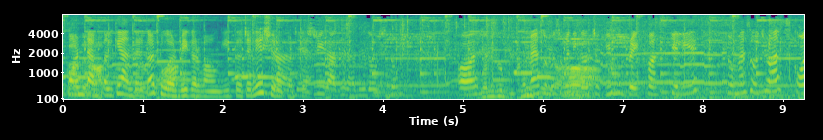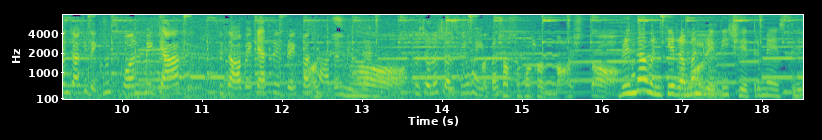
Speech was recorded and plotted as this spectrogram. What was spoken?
स्कॉन टेंपल के अंदर का टूर भी करवाऊँगी। तो चलिए शुरू करते हैं। राधे राधे दोस्तों। और भूखा मैं सुबह सुबह हाँ। निकल चुकी हूँ ब्रेकफास्ट के लिए। तो मैं सोच रही हूँ आज कौन जाके देखूँ कौन में क्या हिसाब है कैसे ब्रेकफास्ट वहाँ पे मिलता है अच्छा। तो चलो चलती हूँ वहीं पर। अच्छा सुबह का नाश्ता। वृंदावन के रमन रेती क्षेत्र में स्थित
